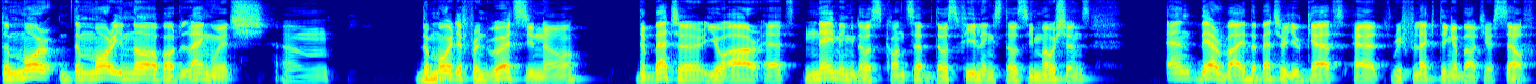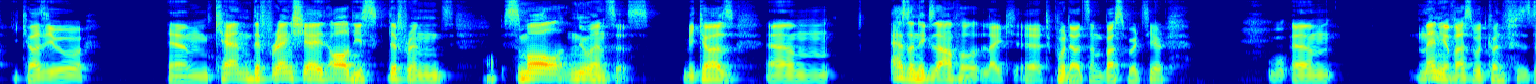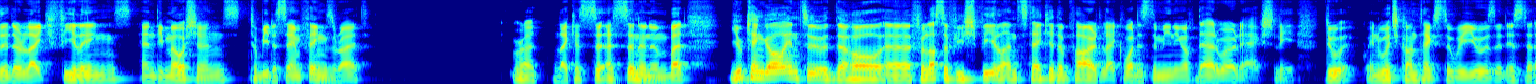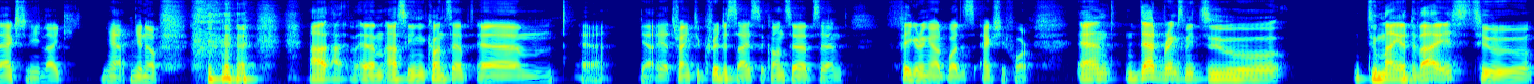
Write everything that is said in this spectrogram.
the more the more you know about language um the more different words you know the better you are at naming those concepts those feelings those emotions and thereby the better you get at reflecting about yourself because you um, can differentiate all these different small nuances. Because um, as an example like uh, to put out some buzzwords here um, many of us would consider like feelings and emotions to be the same things right? Right. Like a, a synonym. But you can go into the whole uh, philosophy spiel and take it apart like what is the meaning of that word actually? Do in which context do we use it? Is that actually like yeah you know. Uh, um, asking a concept um, uh, yeah yeah trying to criticize the concepts and figuring out what it's actually for. And that brings me to to my advice to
